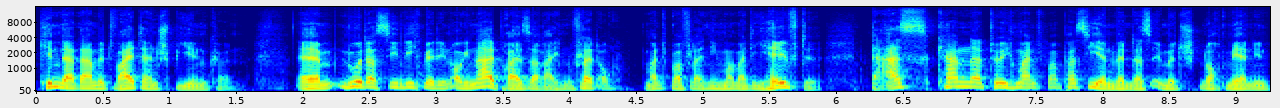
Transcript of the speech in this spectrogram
Kinder damit weiterhin spielen können. Ähm, nur, dass sie nicht mehr den Originalpreis erreichen und vielleicht auch manchmal vielleicht nicht mal die Hälfte. Das kann natürlich manchmal passieren, wenn das Image noch mehr in den,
